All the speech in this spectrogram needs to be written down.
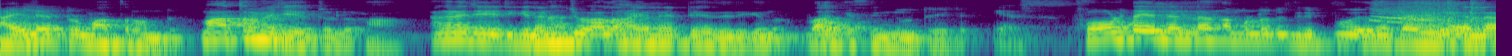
ഹൈലൈറ്റർ മാത്രമുണ്ട്. മാത്രമേ ചെയ്തിട്ടുള്ളൂ. അങ്ങനെ ചെയ്തിരിക്കുന്നു ഹൈലൈറ്റ് ചെയ്തിരിക്കുന്നു. ബാക്കി സിംഗിൾ ടൈൽ ടൈലെല്ലാം നമ്മളൊരു ഗ്രിപ്പ് വരുന്ന ടൈൽ എല്ലാ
